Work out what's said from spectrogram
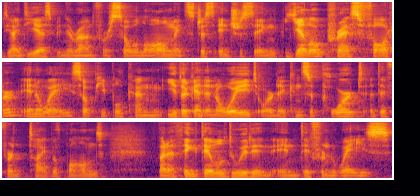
the idea has been around for so long. It's just interesting yellow press fodder in a way, so people can either get annoyed or they can support a different type of Bond but I think they will do it in, in different ways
